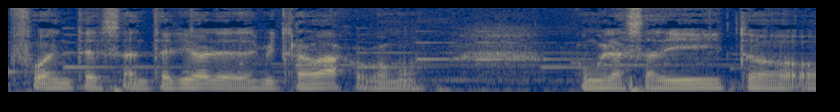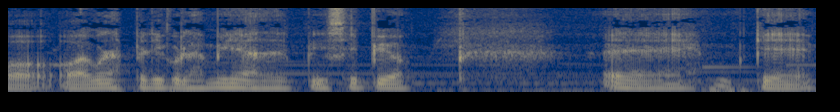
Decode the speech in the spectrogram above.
fuentes anteriores de mi trabajo, como, como El Asadito o, algunas películas mías del principio, eh, que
